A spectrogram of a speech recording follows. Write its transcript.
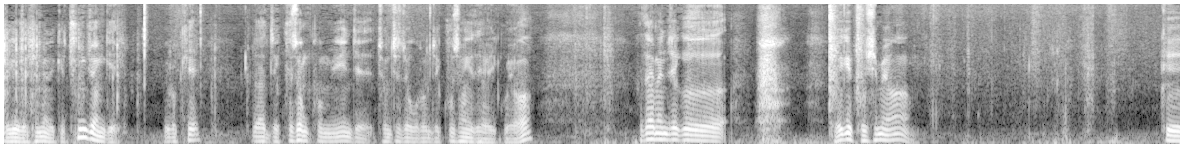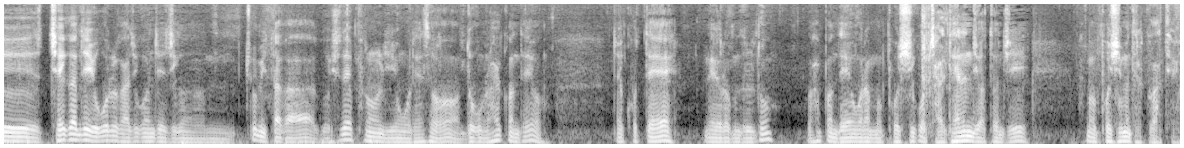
여기 보시면 이렇게 충전기 이렇게 이제 구성품이 이제 전체적으로 이제 구성이 되어 있고요. 그 다음에 이제 그, 여기 보시면, 그, 제가 이제 요거를 가지고 이제 지금 좀 이따가 그 휴대폰을 이용을 해서 녹음을 할 건데요. 그때, 네, 여러분들도 한번 내용을 한번 보시고 잘 되는지 어떤지 한번 보시면 될 것 같아요.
